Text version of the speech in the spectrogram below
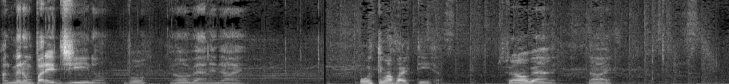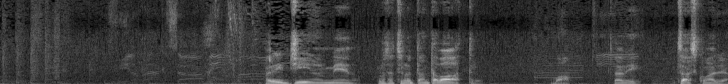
almeno un pareggino boh va bene dai. Ultima partita. Speriamo bene dai. Pareggino almeno. Rotazione 84 boh vabbè sa squadra.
